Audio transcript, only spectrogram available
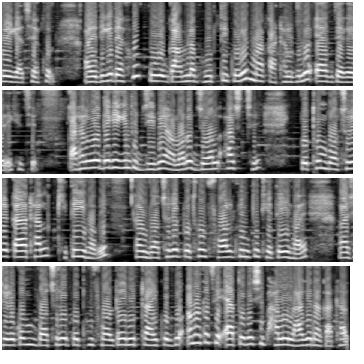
ধরে গেছে এখন। আর এদিকে দেখো পুরো গামলা ভর্তি করে মা কাঁঠালগুলো এক জায়গায় রেখেছে। কাঁঠালগুলো দেখে কিন্তু জিভে আমারও জল আসছে। প্রথম বছরের কাঁঠাল খেতেই হবে, কারণ বছরের প্রথম ফল কিন্তু খেতেই হয়। আর সেরকম বছরের প্রথম ফলটাই আমি ট্রাই করব। আমার কাছে এত বেশি ভালো লাগে না কাঁঠাল,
